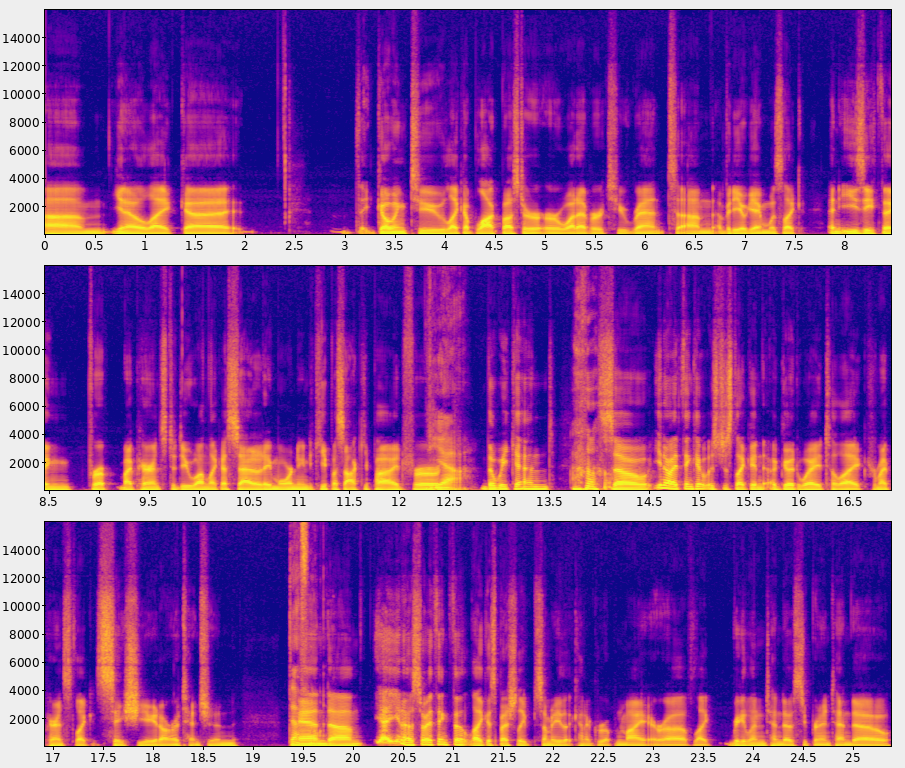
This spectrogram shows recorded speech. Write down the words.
Um, you know, like uh going to like a blockbuster or whatever to rent um, a video game was like an easy thing for my parents to do on like a Saturday morning to keep us occupied for Yeah. the weekend. so, you know, I think it was just like an, a good way to like for my parents to like satiate our attention. Definitely. And um, yeah, you know, so I think that like especially somebody that kind of grew up in my era of like regular Nintendo, Super Nintendo,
